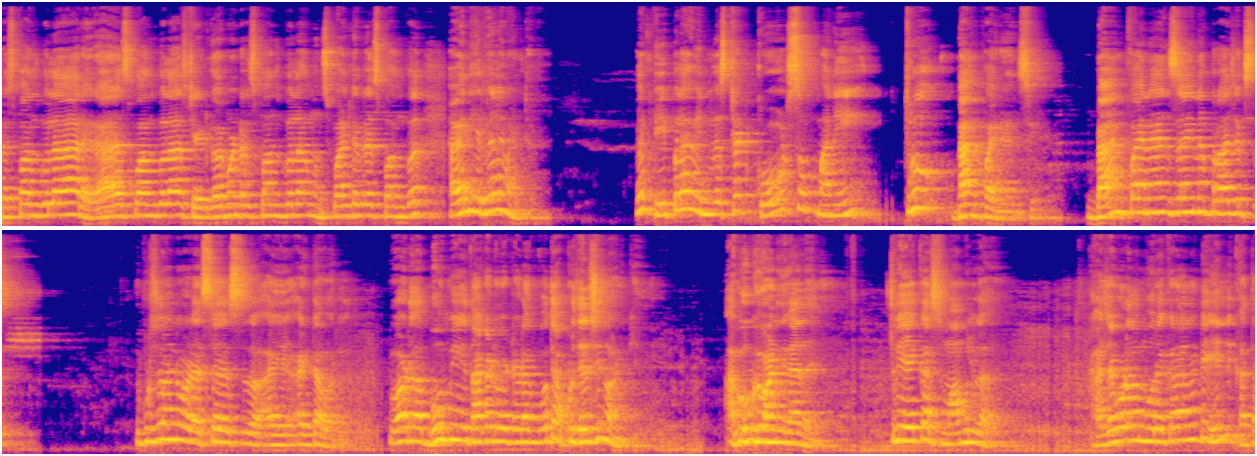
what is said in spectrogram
రెస్పాన్సిబులా రెరా రెస్పాన్సిబులా స్టేట్ గవర్నమెంట్ రెస్పాన్సిబులా మున్సిపాలిటీ రెస్పాన్సిబుల్ అవన్నీ irrelevant when people have invested crores of money through bank financing bank finance అయిన ప్రాజెక్ట్స్ ఇప్పుడు చూడండి వాడు ఎస్ఎస్ ఐ ఐ వాడు ఆ భూమి తాకట్టు పెట్టడానికి పోతే అప్పుడు తెలిసింది వాడికి. ఆ భూమి వాడిది అది. త్రీ ఏకర్స్ మామూలుగా. కాదు కాజాగూడలో మూడు ఎకరాలంటే ఏంది కథ?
